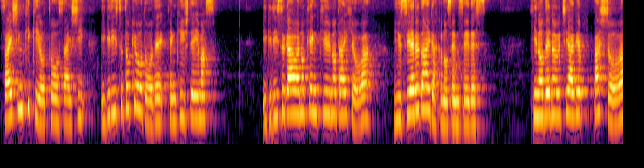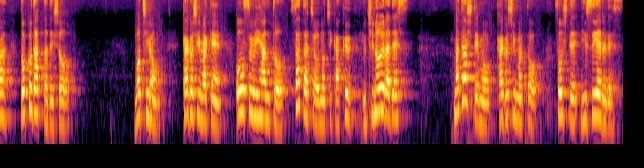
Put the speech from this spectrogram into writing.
最新機器を搭載し、イギリスと共同で研究しています。イギリス側の研究の代表は UCL 大学の先生です。日の出の打ち上げ場所はどこだったでしょう？もちろん、鹿児島県大隅半島佐田町の近く、内之浦です。またしても鹿児島とそして UCL です。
